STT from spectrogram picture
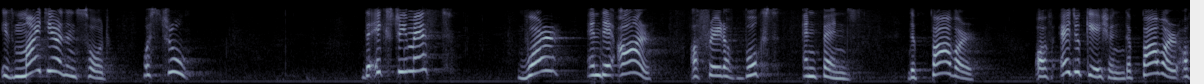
is mightier than sword, was true. The extremists were and they are afraid of books and pens. The power of education, the power of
